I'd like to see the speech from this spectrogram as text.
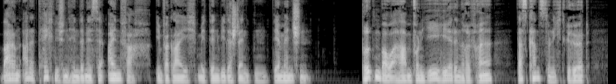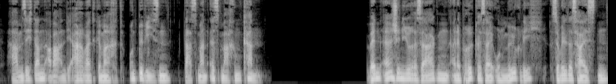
waren alle technischen Hindernisse einfach im Vergleich mit den Widerständen der Menschen. Brückenbauer haben von jeher den Refrain Das kannst du nicht gehört, haben sich dann aber an die Arbeit gemacht und bewiesen, dass man es machen kann. Wenn Ingenieure sagen, eine Brücke sei unmöglich, so will das heißen,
